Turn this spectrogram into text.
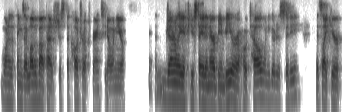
one of the things I love about that is just the cultural experience. You know, when you generally, if you stay at an Airbnb or a hotel when you go to a city, it's like you're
